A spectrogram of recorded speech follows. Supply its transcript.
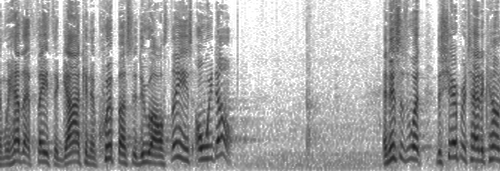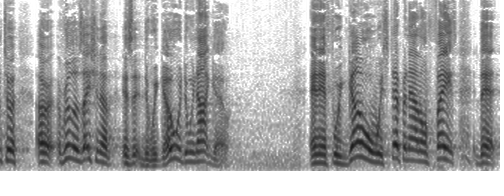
and we have that faith that God can equip us to do all things, or we don't. And this is what the shepherds had to come to a, a realization of is it do we go or do we not go? And if we go, we're stepping out on faith that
